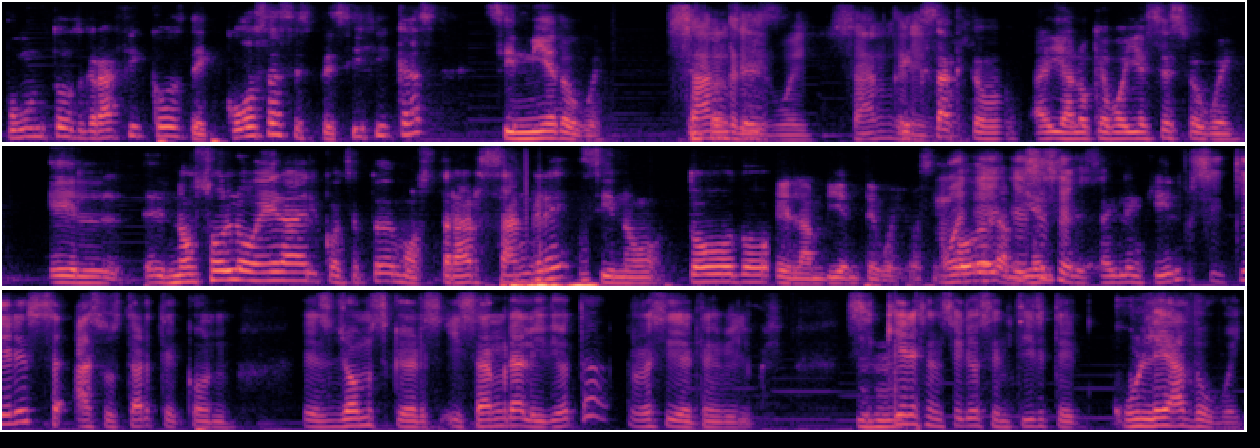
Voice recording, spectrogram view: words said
puntos gráficos de cosas específicas sin miedo, güey. Sangre, güey. Sangre. Exacto, ahí a lo que voy es eso, güey. El, el- no solo era el concepto de mostrar sangre, sino todo el ambiente, güey. O sea, todo el e- es ambiente el- de Silent Hill. Si quieres asustarte con es jumpscares y sangre al idiota, Resident Evil, güey. Si quieres en serio sentirte culeado, güey.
